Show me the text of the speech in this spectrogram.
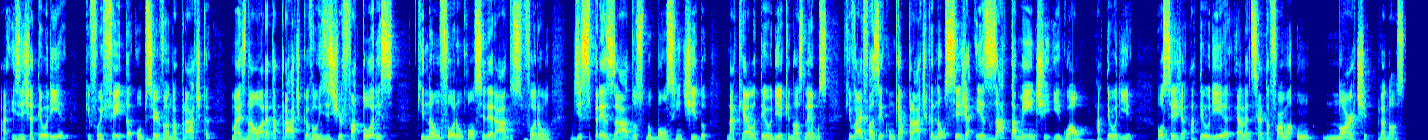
Ah, existe a teoria que foi feita observando a prática, mas na hora da prática vão existir fatores que não foram considerados, foram desprezados no bom sentido naquela teoria que nós lemos, que vai fazer com que a prática não seja exatamente igual à teoria. Ou seja, a teoria ela é de certa forma um norte para nós.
